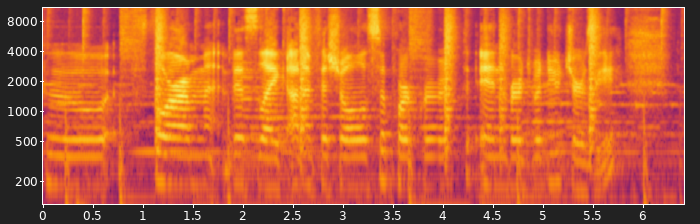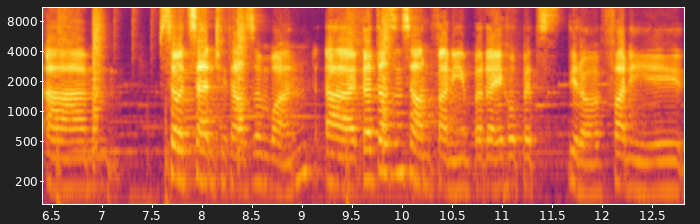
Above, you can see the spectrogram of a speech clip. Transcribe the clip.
who form this like unofficial support group in Bridgewood, New Jersey. Um, so it's set in 2001. Uh, that doesn't sound funny, but I hope it's, you know, a funny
